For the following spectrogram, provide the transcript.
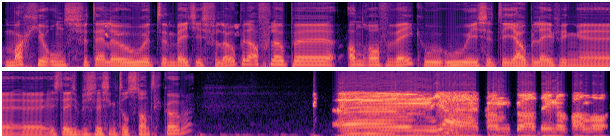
mag je ons vertellen hoe het een beetje is verlopen de afgelopen anderhalve week? Hoe, hoe is het in jouw beleving, uh, is deze beslissing tot stand gekomen? Um, ja, daar kan ik wel het een, of ander,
